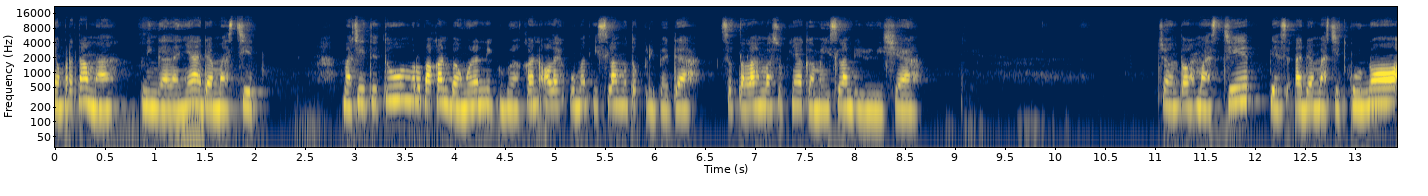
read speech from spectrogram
Yang pertama, peninggalannya ada masjid. Masjid itu merupakan bangunan yang digunakan oleh umat Islam untuk beribadah setelah masuknya agama Islam di Indonesia. Contoh masjid, biasa ada masjid kuno,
